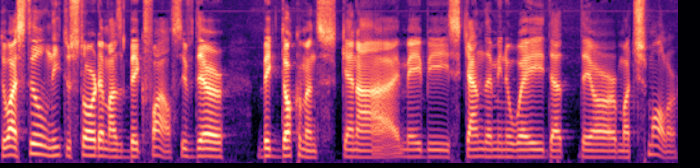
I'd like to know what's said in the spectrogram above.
Do I still need to store them as big files? If they're big documents, can I maybe scan them in a way that they are much smaller?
